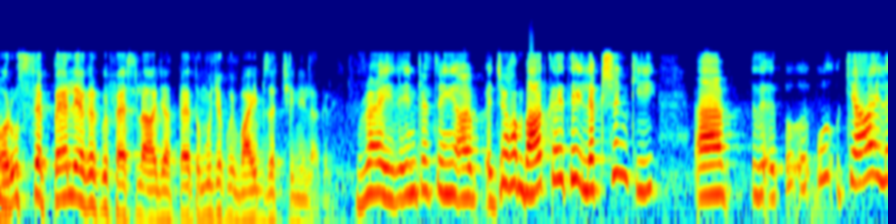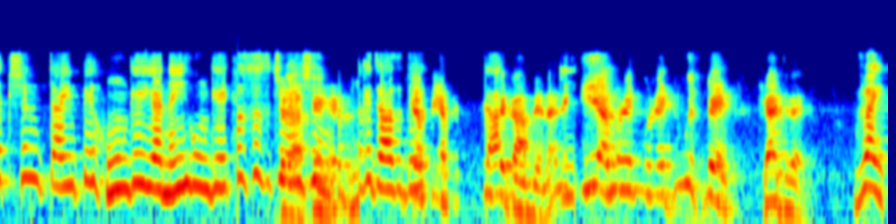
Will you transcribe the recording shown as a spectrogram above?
और उससे पहले अगर कोई फैसला आ जाता है तो मुझे कोई वाइब्स अच्छी नहीं लग रही। राइट right, इंटरेस्टिंग और जो हम बात कर रहे थे इलेक्शन की आ, क्या इलेक्शन टाइम पे होंगे या नहीं होंगे? तो सिचुएशन इजाज़त दे काम लेना लेकिन ये हम उन्हें क्यों इसमें खेच रहे? राइट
